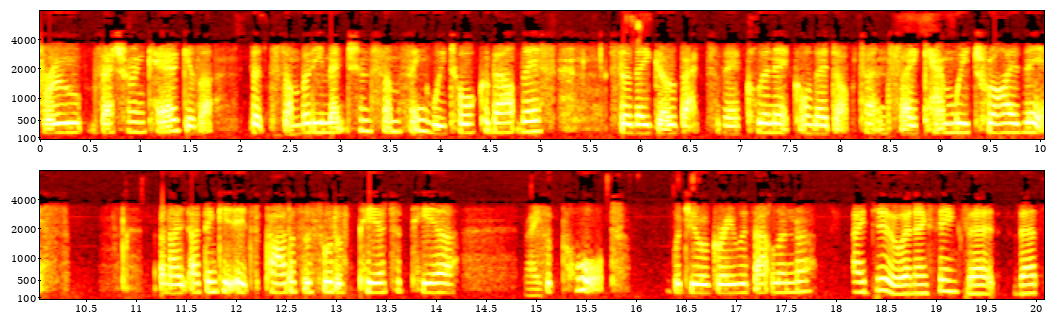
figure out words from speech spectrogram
through veteran caregiver that somebody mentions something, we talk about this, so they go back to their clinic or their doctor and say, can we try this? And I, I think it, it's part of the sort of peer-to-peer right. support. Would you agree with that, Linda? I do, and I think that that's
